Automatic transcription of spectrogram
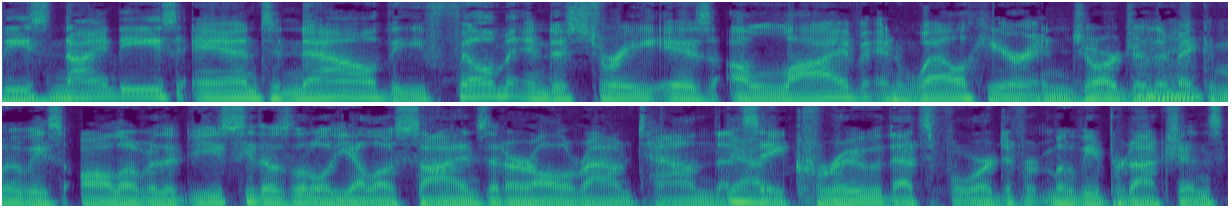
80s, 90s, and now the film industry is alive and well here in Georgia. Mm-hmm. They're making movies all over the. Do you see those little yellow signs that are all around town that Yeah. say crew? That's for different movie productions.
